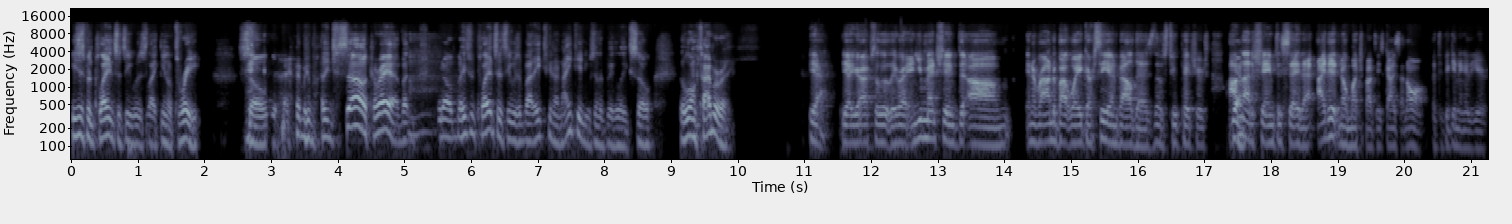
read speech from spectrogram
He's just been playing since he was like, you know, three. So everybody just, oh, Correa. But, you know, but he's been playing since he was about 18 or 19. He was in the big league. So a long time already. Yeah. Yeah. You're absolutely right. And you mentioned um, in a roundabout way, Garcia and Valdez, those two pitchers. I'm yeah. not ashamed to say that I didn't know much about these guys at all at the beginning of the year.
